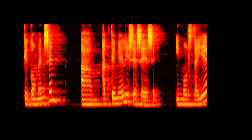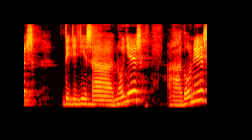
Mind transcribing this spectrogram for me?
que comencen amb HTML i CSS i molts tallers dirigits a noies, a dones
